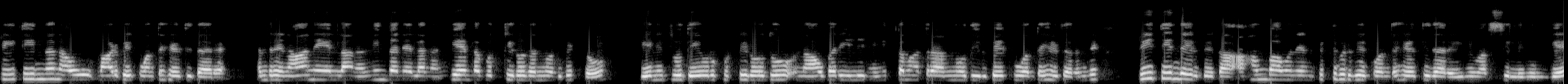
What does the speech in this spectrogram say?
ಪ್ರೀತಿಯಿಂದ ನಾವು ಮಾಡ್ಬೇಕು ಅಂತ ಹೇಳ್ತಿದ್ದಾರೆ. ಅಂದ್ರೆ ನಾನೇ ಎಲ್ಲ, ನನ್ನಿಂದನೇ ಎಲ್ಲ, ನನ್ಗೆ ಎಲ್ಲ ಗೊತ್ತಿರೋದು ಅನ್ನೋದು ಬಿಟ್ಟು ಏನಿದ್ರು ದೇವರು ಕೊಟ್ಟಿರೋದು ನಾವು ಬರೀ ಇಲ್ಲಿ ನಿಮಿತ್ತ ಮಾತ್ರ ಅನ್ನೋದು ಇರ್ಬೇಕು ಅಂತ ಹೇಳ್ತಾರೆ. ಅಂದ್ರೆ ಪ್ರೀತಿಯಿಂದ ಇರ್ಬೇಕು, ಆ ಅಹಂ ಭಾವನೆಯನ್ನು ಬಿಟ್ಟು ಬಿಡ್ಬೇಕು ಅಂತ ಹೇಳ್ತಿದ್ದಾರೆ ಯೂನಿವರ್ಸ್ ಇಲ್ಲಿ ನಿಮ್ಗೆ.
